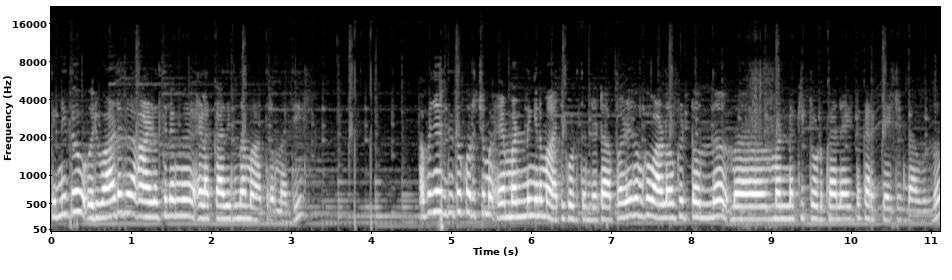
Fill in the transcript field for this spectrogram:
പിന്നെ ഇത് ഒരുപാട് ആഴത്തിലങ്ങ് ഇളക്കാതിരുന്നാൽ മാത്രം മതി. അപ്പോൾ ഞാൻ ഇത് കുറച്ച് മണ്ണിങ്ങനെ മാറ്റി കൊടുത്തിട്ടുണ്ട് കേട്ടോ. അപ്പോൾ നമുക്ക് വളമൊക്കെ ഇട്ട് ഒന്ന് മണ്ണൊക്കെ ഇട്ട് കൊടുക്കാനായിട്ട് കറക്റ്റായിട്ട് ഉണ്ടാവുള്ളൂ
